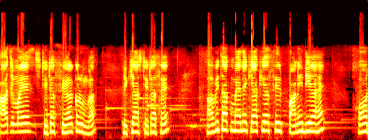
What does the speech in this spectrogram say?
आज मैं स्टेटस शेयर करूँगा कि क्या स्टेटस है। अभी तक मैंने क्या किया, सिर्फ़ पानी दिया है और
